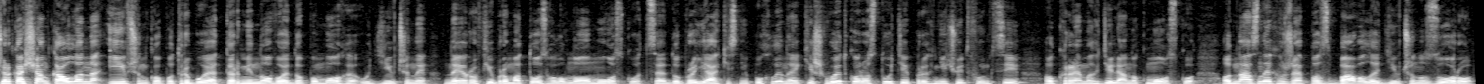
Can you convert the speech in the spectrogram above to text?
Черкащанка Олена Івченко потребує термінової допомоги у дівчини нейрофіброматоз головного мозку. Це доброякісні пухлини, які швидко ростуть і пригнічують функції окремих ділянок мозку. Одна з них вже позбавила дівчину зору.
